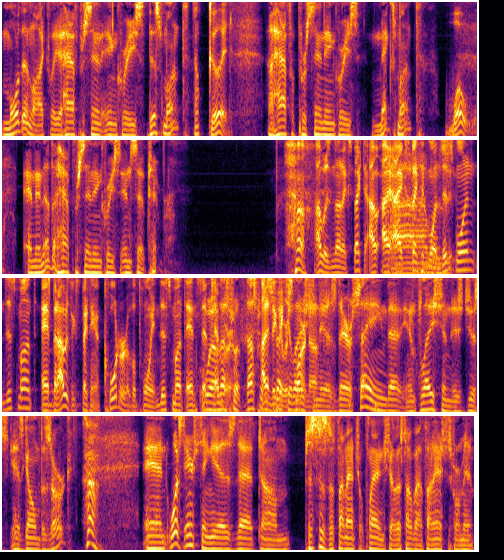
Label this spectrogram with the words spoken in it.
more than likely a half percent increase this month, Oh, good. a half a percent increase next month, Whoa, and another half percent increase in September. Huh? I was not expecting. I, I, I expected one this it- one this month, and but I was expecting a quarter of a point this month and September. Well, that's what that's what the speculation is. They're saying that inflation is just has gone berserk. Huh. And what's interesting is that um, this is a financial planning show. Let's talk about financials for a minute.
